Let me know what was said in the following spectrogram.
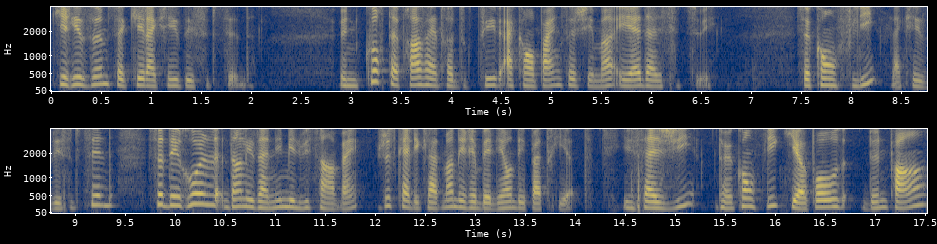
qui résume ce qu'est la crise des subsides. Une courte phrase introductive accompagne ce schéma et aide à le situer. Ce conflit, la crise des subsides, se déroule dans les années 1820 jusqu'à l'éclatement des rébellions des patriotes. Il s'agit d'un conflit qui oppose, d'une part,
